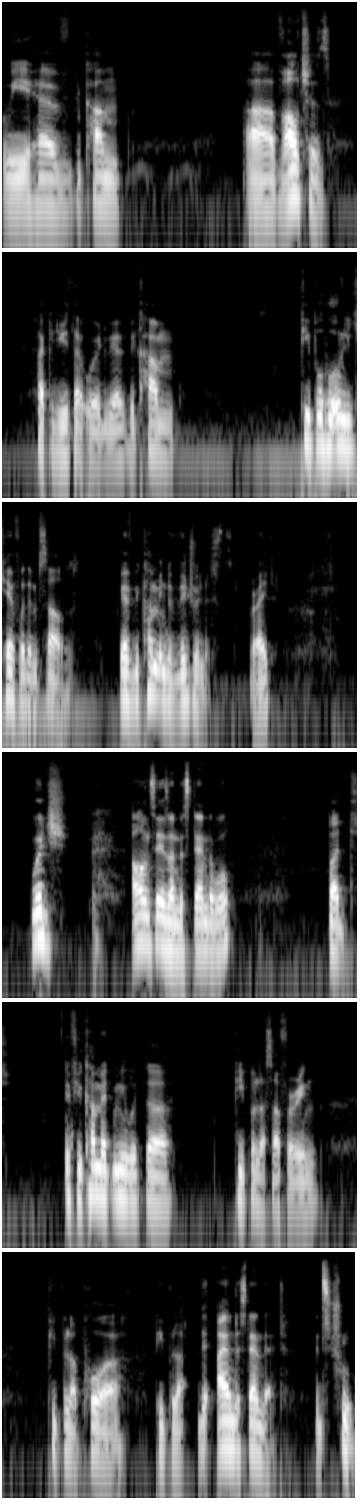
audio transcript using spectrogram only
We have become uh, vultures if I could use that word, we have become people who only care for themselves. We have become individualists, right? Which I won't say is understandable, but if you come at me with the people are suffering, people are poor, people are. I understand that. It's true.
